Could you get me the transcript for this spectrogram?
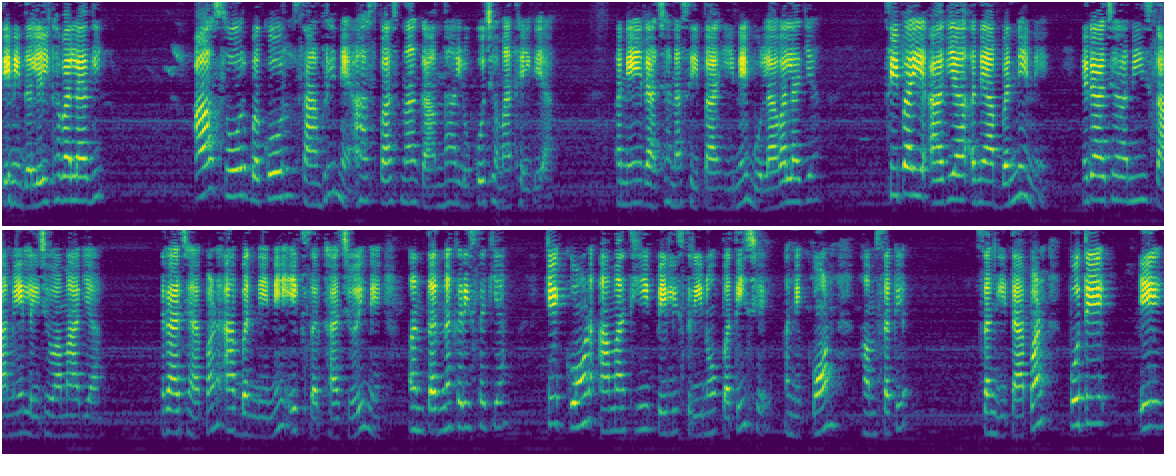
તેની દલીલ થવા લાગી. આ શોર બકોર સાંભળીને આસપાસના ગામના લોકો જમા થઈ ગયા. અને રાજાના સિપાહીને બોલાવા લાગ્યા. સિપાહી આવ્યા અને આ બંનેને રાજાની સામે લઈ જવામાં આવ્યા. રાજા પણ આ બંનેને એક સરખા જોઈને અંતર ન કરી શક્યા કે કોણ આમાંથી પેલી સ્ત્રીનો પતિ છે અને કોણ હમસકલ સંગીતા પણ પોતે એ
